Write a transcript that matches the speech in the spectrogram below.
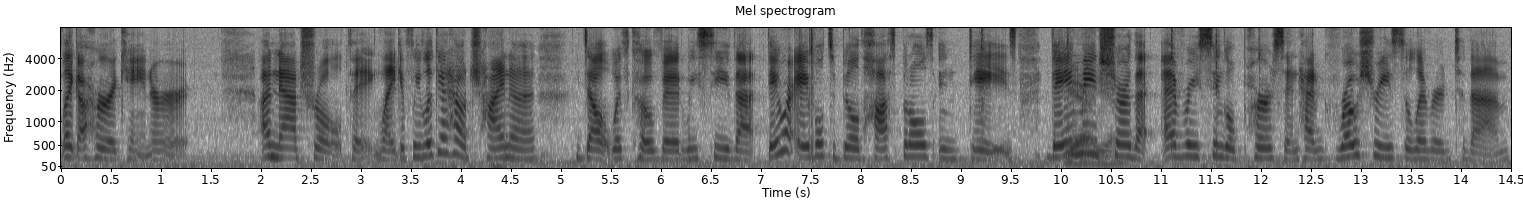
like a hurricane or a natural thing. Like if we look at how China dealt with COVID, we see that they were able to build hospitals in days. They Yeah, made yeah. sure that every single person had groceries delivered to them,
